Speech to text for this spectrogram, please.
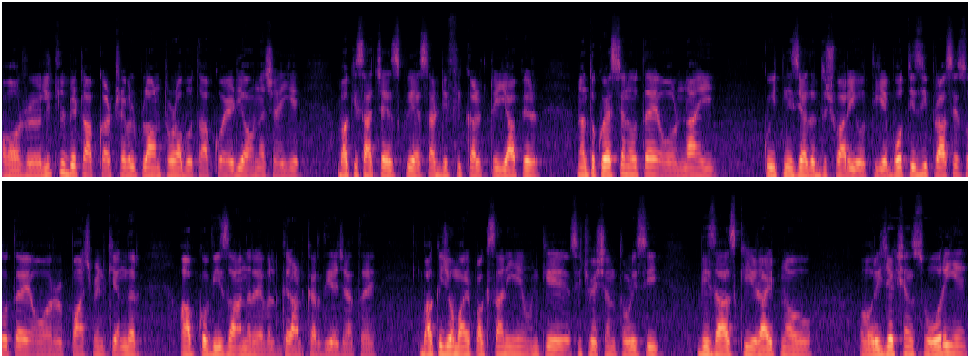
और लिटिल बिट आपका ट्रैवल प्लान थोड़ा बहुत आपको आइडिया होना चाहिए। बाकी साथ है कोई ऐसा डिफ़िकल्ट या फिर ना तो क्वेश्चन होता है और ना ही कोई इतनी ज़्यादा दुशारी होती है। बहुत इजी प्रोसेस होता है और पाँच मिनट के अंदर आपको वीज़ा ऑन अरेवल ग्रांट कर दिया जाता है। बाकी जो हमारे पाकिस्तानी हैं, उनके सिचुएशन थोड़ी सी वीज़ाज़ की राइट ना हो और रिजेक्शंस हो रही हैं।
